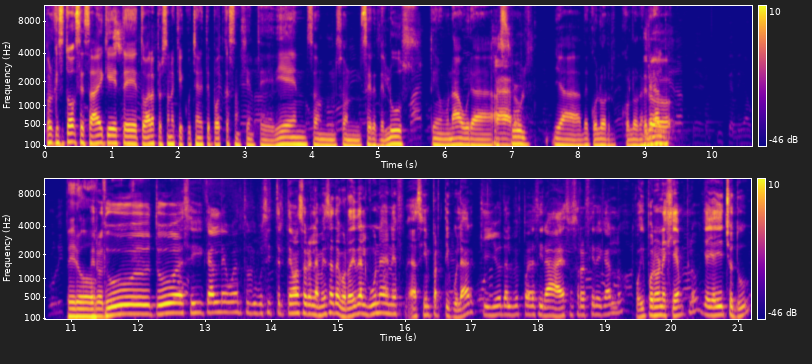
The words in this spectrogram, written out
Porque todo, se sabe que este, todas las personas que escuchan este podcast son gente bien, son, son seres de luz, tienen un aura Claro. azul, ya de color, color esmeralda. Pero, Pero, tú, tú así, Carle, weón, tú que pusiste el tema sobre la mesa, ¿te acordáis de alguna en así en particular que yo tal vez pueda decir, ah, a eso se refiere Carlos? ¿Podéis poner un ejemplo que hayas hecho tú?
